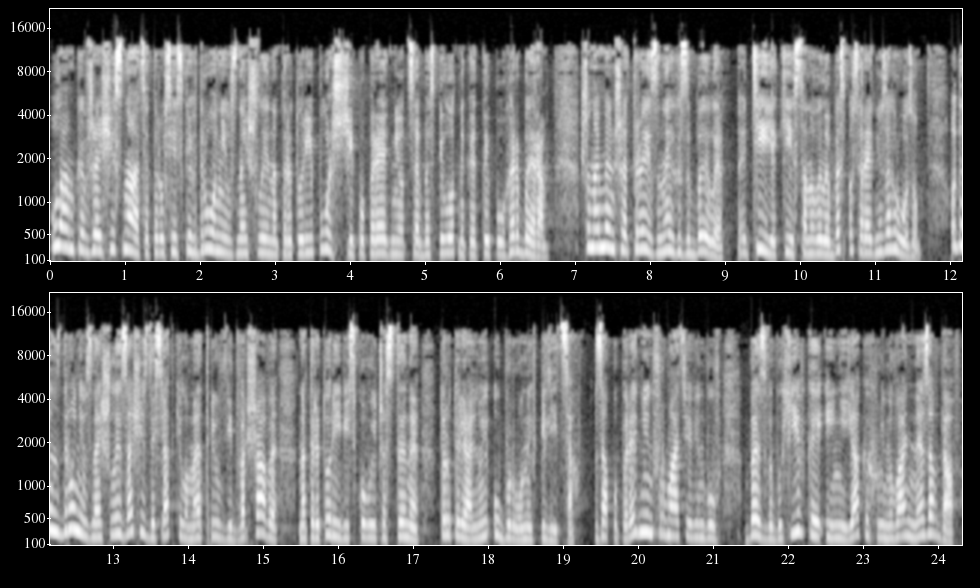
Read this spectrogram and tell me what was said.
Уламки вже 16 російських дронів знайшли на території Польщі. Попередньо це безпілотники типу Гербера. Щонайменше три з них збили. Ті, які становили безпосередню загрозу. Один з дронів знайшли за 60 кілометрів від Варшави на території військової частини територіальної оборони в Піліцах. За попередньою інформацією, він був без вибухівки і ніяких руйнувань не завдав.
